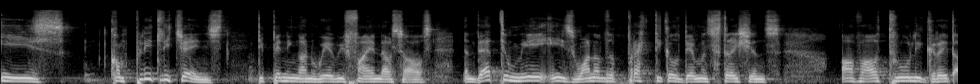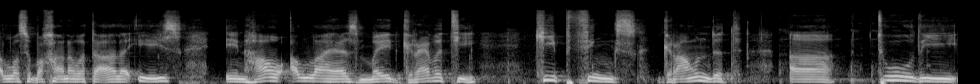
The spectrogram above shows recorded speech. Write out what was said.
is completely changed depending on where we find ourselves. And that to me is one of the practical demonstrations of how truly great Allah subhanahu wa ta'ala is in how Allah has made gravity keep things grounded uh, to the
